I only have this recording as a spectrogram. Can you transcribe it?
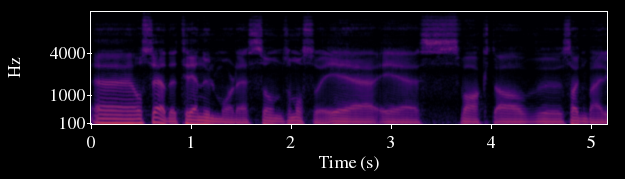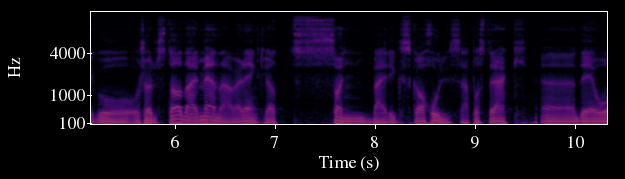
Uh, og så er det 3-0-målet, som, som, også er, er svakt av Sandberg og, og Sjølstad. Der mener jeg vel egentlig at Sandberg skal holde seg på strek. Uh, det er jo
